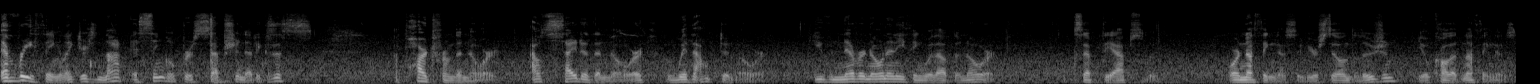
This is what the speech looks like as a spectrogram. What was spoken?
Everything, like there's not a single perception that exists apart from the knower, outside of the knower, without the knower. You've never known anything without the knower, except the absolute, or nothingness. If you're still in delusion, you'll call it nothingness.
